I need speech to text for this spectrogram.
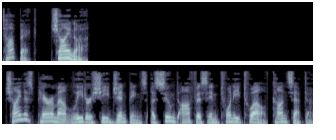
Topic: China. China's paramount leader Xi Jinping's assumed office in 2012 concept of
